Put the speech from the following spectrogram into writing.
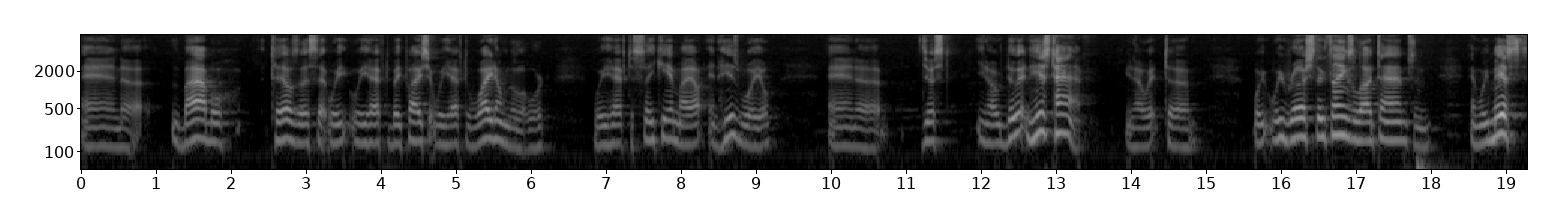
And uh, the Bible tells us that we, we have to be patient. We have to wait on the Lord. We have to seek Him out in His will and uh, just, you know, do it in His time. You know, it. Uh, we, we rush through things a lot of times and, and we miss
